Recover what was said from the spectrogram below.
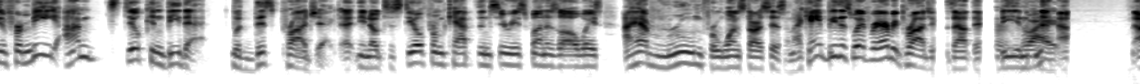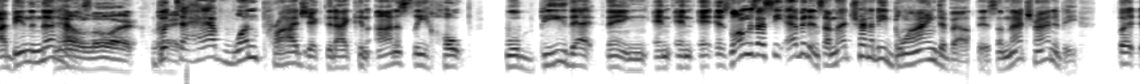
uh, for me, I'm still can be that with this project. Uh, you know, to steal from Captain Serious Fun as always, I have room for one star citizen. I can't be this way for every project that's out there. Be in right. the nut, I'd be in the nut oh, house. Oh Lord! Right. But to have one project that I can honestly hope will be that thing, and, and and as long as I see evidence, I'm not trying to be blind about this. I'm not trying to be, but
